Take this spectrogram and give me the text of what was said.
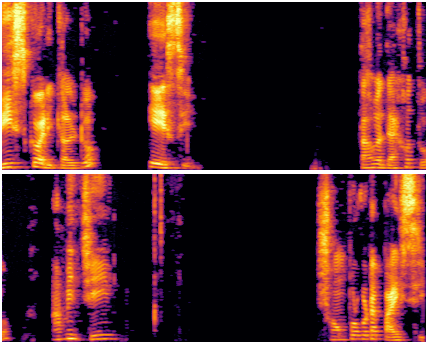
b square equal to AC তাহলে দেখো তো, আমি যে সম্পর্কটা পাইছি,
